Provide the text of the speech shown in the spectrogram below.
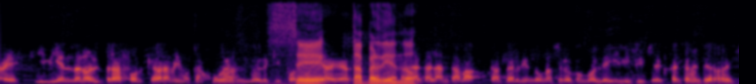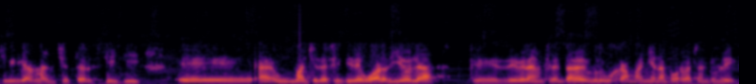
recibiendo en Old Trafford, que ahora mismo está jugando el equipo sí, está perdiendo. El Atalanta está perdiendo 1-0 con gol de Ilicic, exactamente, recibiría Manchester City, eh, un Manchester City de Guardiola, que deberá enfrentar al Bruja mañana por la Champions League.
